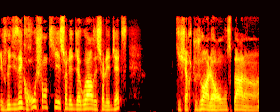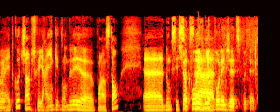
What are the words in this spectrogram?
je le disais, gros chantier sur les Jaguars et sur les Jets qui cherche toujours à l'heure où on se parle un, head coach, hein, puisqu'il n'y a rien qui est tombé euh, pour l'instant. Euh, donc c'est sûr. Ça pourrait venir pour les Jets peut-être.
